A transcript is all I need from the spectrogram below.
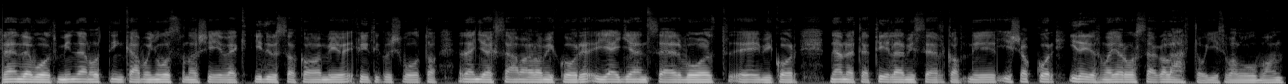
rendben volt minden, ott inkább a 80-as évek időszaka, ami kritikus volt a lengyelek számára, amikor jegyrendszer volt, mikor nem lehetett élelmiszert kapni, és akkor idejött Magyarországra, látta, hogy itt valóban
